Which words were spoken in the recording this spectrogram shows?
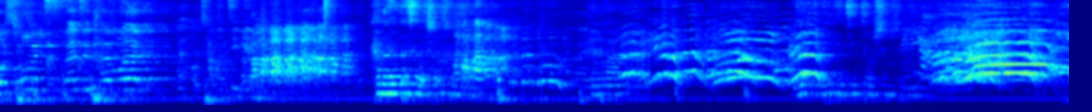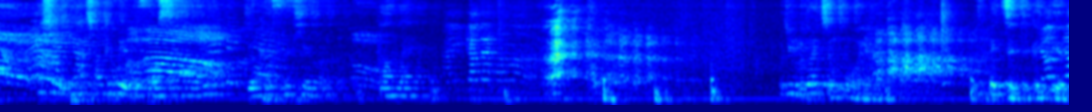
Your choice，来自台湾。哎，好长啊，纪念啊。Hello，大家晚上好。Hello。来来一点尖叫声。但是我一定要唱歌会有点骚心啊，因为有客四天了。好，来。我觉得你们都在整我呀，被整这个月了。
